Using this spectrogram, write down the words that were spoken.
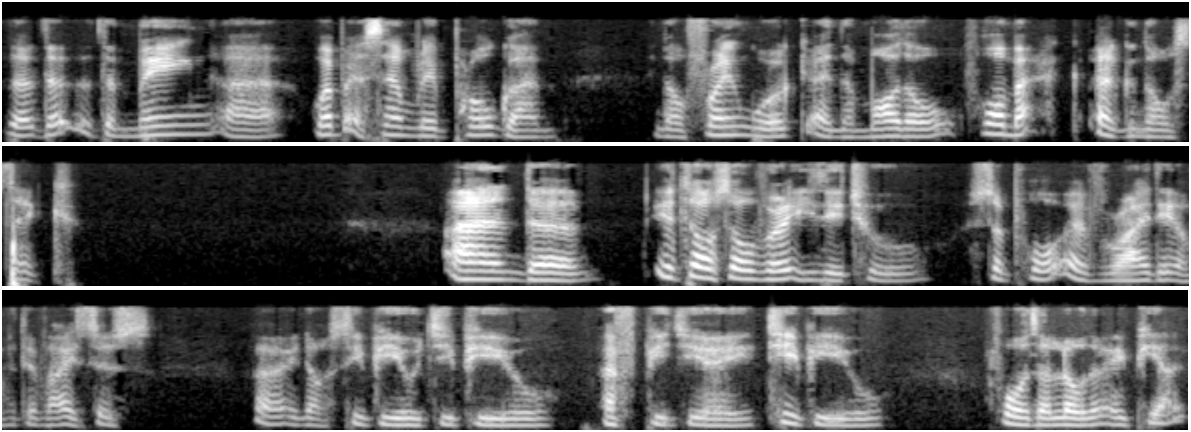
the, the, the main uh, WebAssembly program, you know, framework and the model format agnostic. And uh, it's also very easy to support a variety of devices, uh, you know, CPU, GPU, FPGA, TPU for the loader API.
